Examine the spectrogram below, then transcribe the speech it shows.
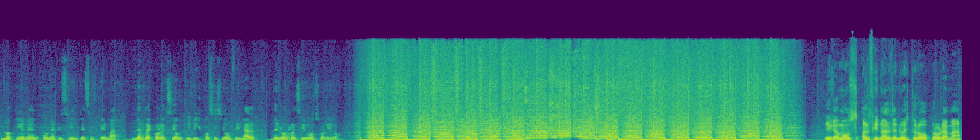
no tienen un eficiente sistema de recolección y disposición final de los residuos sólidos. Llegamos al final de nuestro programa.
